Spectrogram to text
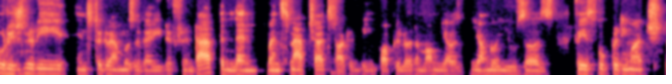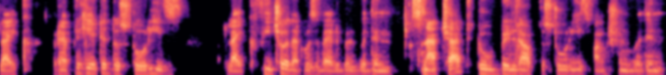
originally, Instagram was a very different app, and then when Snapchat started being popular among younger users, Facebook pretty much like replicated the stories like feature that was available within Snapchat to build out the stories function within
